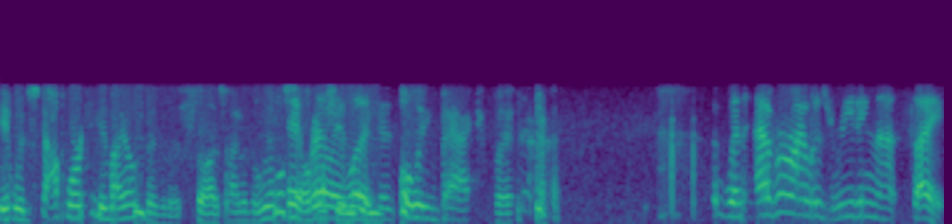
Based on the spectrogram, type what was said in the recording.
it would stop working in my own business. So, so I was a little it selfish really in, in pulling back, but. Whenever I was reading that site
